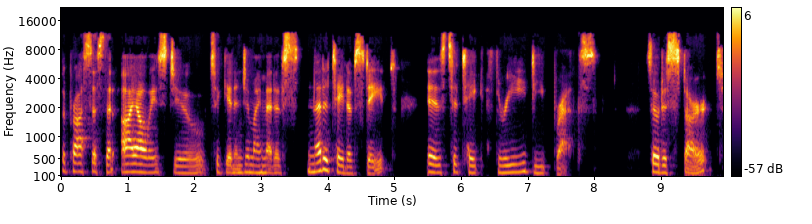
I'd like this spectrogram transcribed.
the process that I always do to get into my meditative state is to take three deep breaths. So to start,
